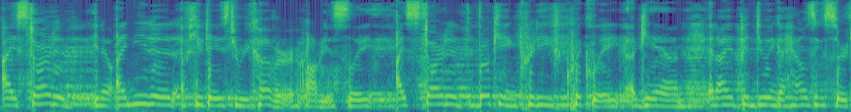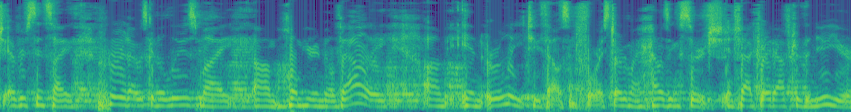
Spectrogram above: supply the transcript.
I started, you know, I needed a few days to recover, obviously. I started looking pretty quickly again, and I had been doing a housing search ever since I heard I was going to lose my um, home here in Mill Valley um, in early 2004. I started my housing search, in fact, right after the new year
